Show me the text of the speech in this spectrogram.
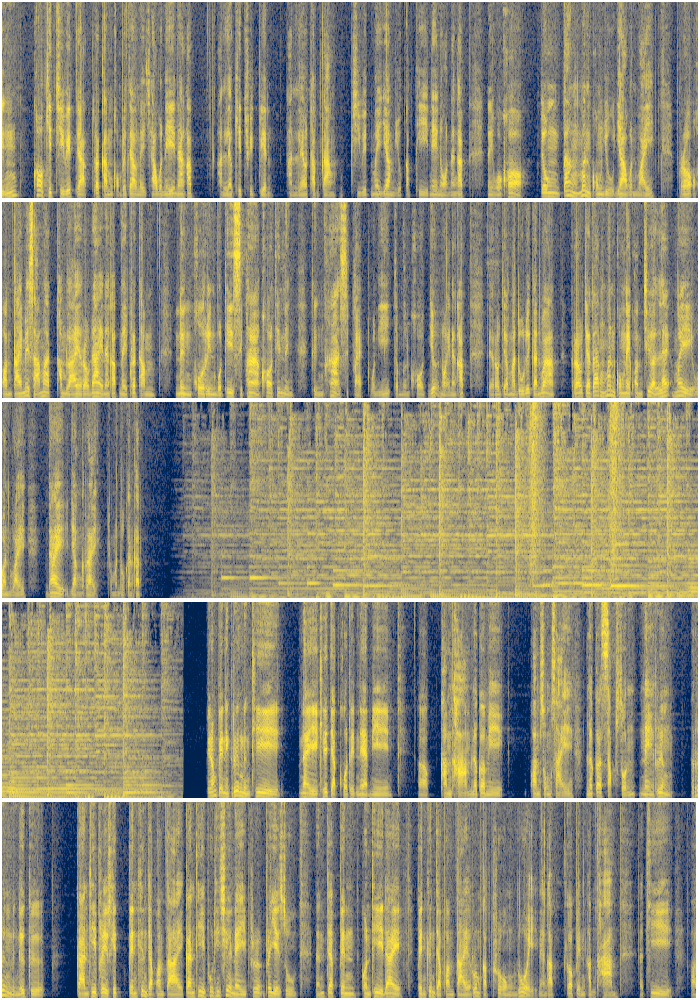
ถึงข้อคิดชีวิตจากพระคำของพระเจ้าในเช้าวันนี้นะครับอ่านแล้วคิดชีวิตเปลี่ยนอ่านแล้วทำตามชีวิตไม่ย่ำอยู่กับที่แน่นอนนะครับ ในหัวข้อจงตั้งมั่นคงอยู่อยาวันไหว เพราะความตายไม่สามารถทำลายเราได้นะครับ ในพระธรรม 1 โครินบทที่ 15 ข้อที่ 1 ถึง 58 วันนี้จำนวนข้อเยอะหน่อยนะครับ แต่เราจะมาดูด้วยกันว่า เราจะตั้งมั่นคงในความเชื่อและไม่หวั่นไหวได้อย่างไร เรามาดูกันครับ พี่น้องเป็นอีกเรื่องหนึ่งที่ในคริจักรโครินเนี่ยมีคำถามแล้วก็มีความสงสัยแล้วก็สับสนในเรื่องเรื่องหนึ่งนึกคือ การที่พระเยซูคริสต์เป็นขึ้นจากความตาย การที่ผู้ที่เชื่อในพระพระเยซู นั้นจะเป็นคนที่ได้เป็นขึ้นจากความตายร่วมกับพระองค์ด้วยนะครับ ก็เป็นคำถามที่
